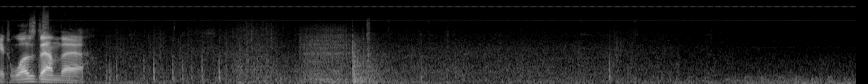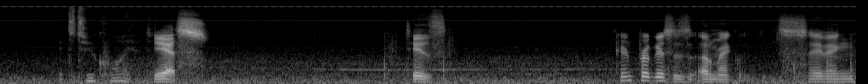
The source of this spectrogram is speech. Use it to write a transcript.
It was down there. It's too quiet. Yes. Tis. Current progress is automatically saving.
